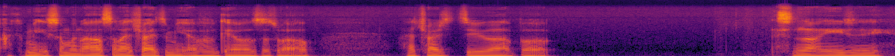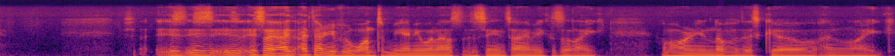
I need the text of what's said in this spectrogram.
I could meet someone else, and I tried to meet other girls as well. I tried to do that, but it's not easy. It's, it's, it's, like I, I don't even want to meet anyone else at the same time because I'm like I'm already in love with this girl and like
